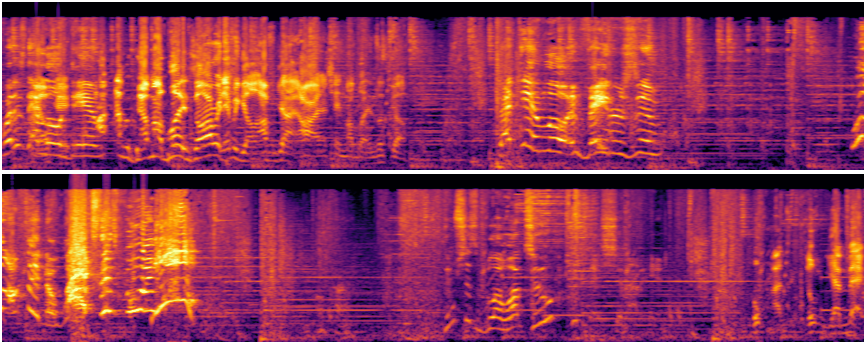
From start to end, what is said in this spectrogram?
What is that okay. little damn? I, I forgot my buttons already. There we go. I forgot. All right, I changed my buttons. Let's go. That damn little Invader Zim. Well, I'm finna wax this boy! Okay. Them shits blow up too? Get that shit out of here. Oh, I think, oh, yeah, back.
